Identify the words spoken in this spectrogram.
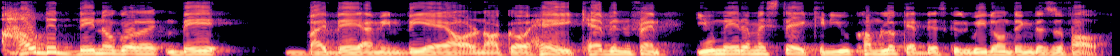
how did they not go? Like, they by they I mean VAR not go. Hey, Kevin Friend, you made a mistake. Can you come look at this because we don't think this is a foul.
